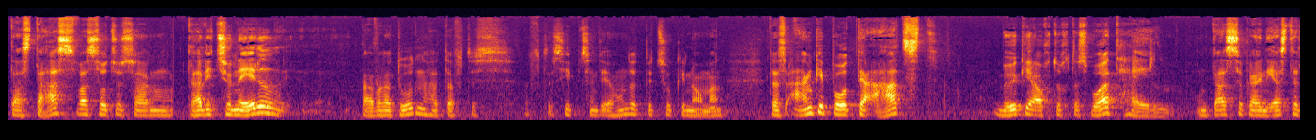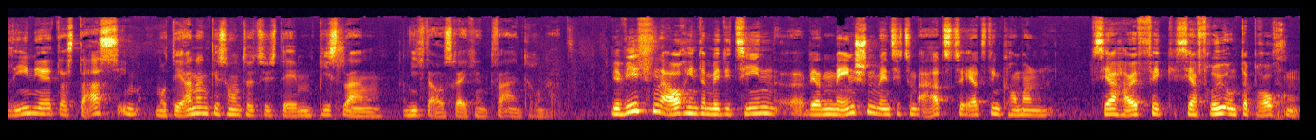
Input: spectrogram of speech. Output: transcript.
dass das, was sozusagen traditionell, Barbara Duden hat auf das, auf das 17. Jahrhundert Bezug genommen, das Angebot der Arzt möge auch durch das Wort heilen und das sogar in erster Linie, dass das im modernen Gesundheitssystem bislang nicht ausreichend Verankerung hat. Wir wissen auch in der Medizin äh, werden Menschen, wenn sie zum Arzt, zur Ärztin kommen, sehr häufig sehr früh unterbrochen.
